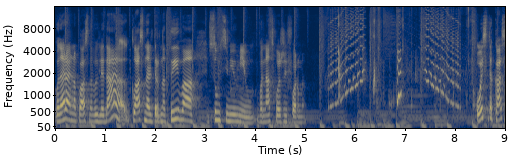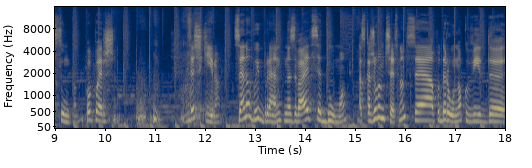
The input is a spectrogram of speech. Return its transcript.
Вона реально класно виглядає. Класна альтернатива сумці Miu. Вона схожої форми. Ось така сумка. По-перше, це шкіра. Це новий бренд, називається Dumo. А скажу вам чесно, це подарунок від е,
